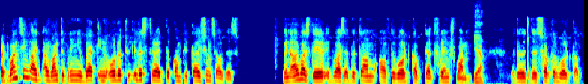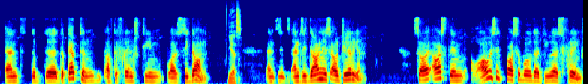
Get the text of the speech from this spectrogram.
But one thing I, I want to bring you back in order to illustrate the complications of this. When I was there, it was at the time of the World Cup that French won. Yeah. The, the soccer World Cup. And the, the, the captain of the French team was Zidane. Yes. And, and Zidane is Algerian. So I asked them, how is it possible that you, as French,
